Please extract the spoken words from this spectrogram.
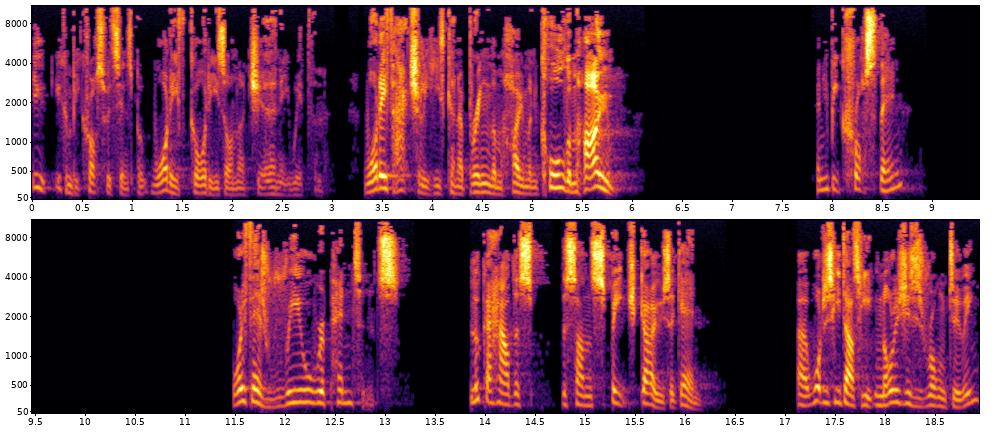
You, you can be cross with sins, but what if God is on a journey with them? What if actually he's going to bring them home and call them home? Can you be cross then? What if there's real repentance? Look at how the, the son's speech goes again. Uh, what does he do? He acknowledges his wrongdoing.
